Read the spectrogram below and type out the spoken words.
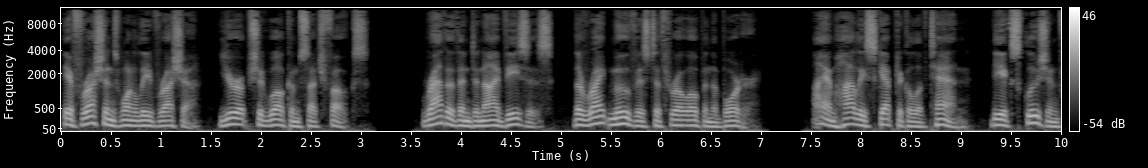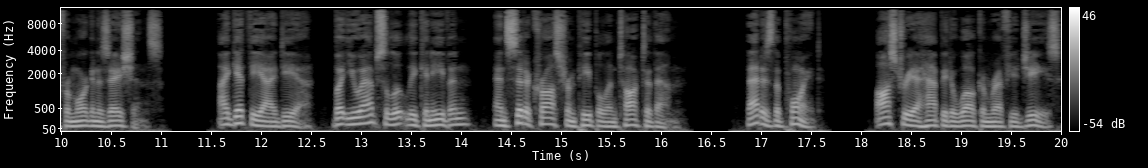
If Russians want to leave Russia, Europe should welcome such folks. Rather than deny visas, the right move is to throw open the border. I am highly skeptical of 10, the exclusion from organizations. I get the idea, but you absolutely can even, and sit across from people and talk to them. That is the point. Austria happy to welcome refugees,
